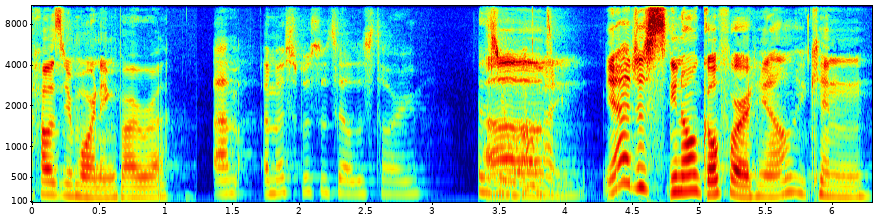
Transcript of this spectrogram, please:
How was your morning, Barbara? Um, am I supposed to tell the story? As you want. Um, yeah, just you know, go for it. You know, you can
